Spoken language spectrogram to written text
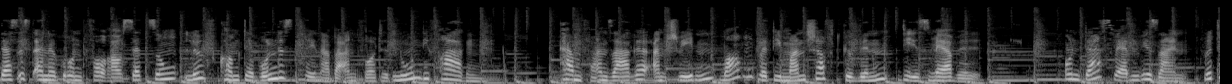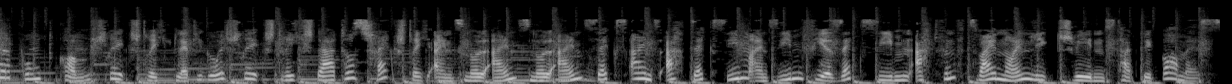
Das ist eine Grundvoraussetzung, Löw kommt der Bundestrainer beantwortet nun die Fragen. Kampfansage an Schweden, morgen wird die Mannschaft gewinnen, die es mehr will. Und das werden wir sein. twitter.com-plättigol-status 101-016866717467859 liegt Schwedens Taktik Gomez.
